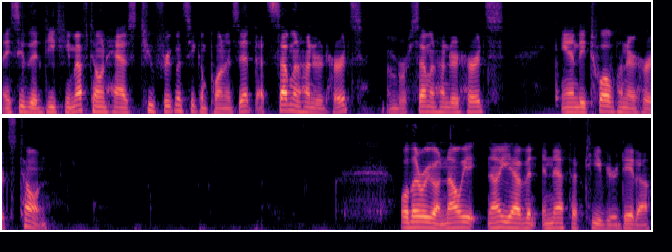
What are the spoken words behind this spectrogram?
Now you see the DTMF tone has two frequency components in it. That's 700 hertz. Remember, 700 hertz and a 1200 hertz tone. Well, there we go. Now we now you have an, an FFT of your data,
